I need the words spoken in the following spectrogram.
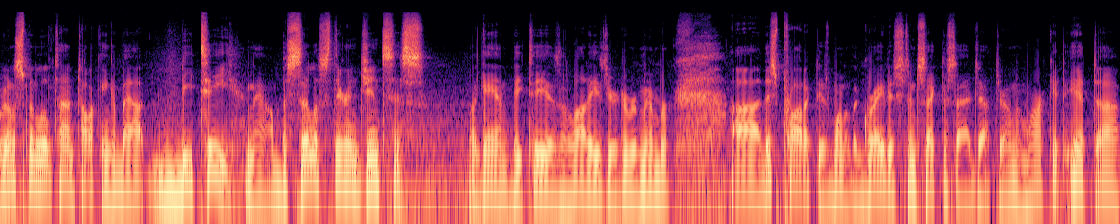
We're going to spend a little time talking about BT now, Bacillus thuringiensis. again, BT is a lot easier to remember. Uh, this product is one of the greatest insecticides out there on the market. It uh,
